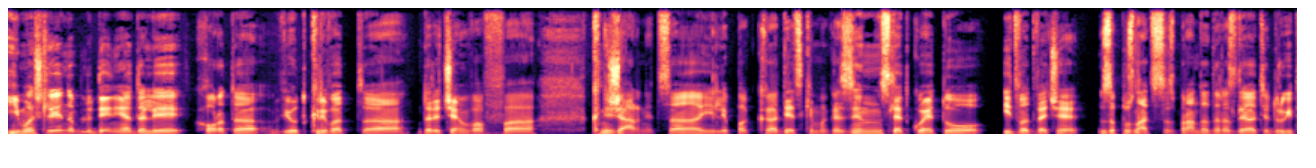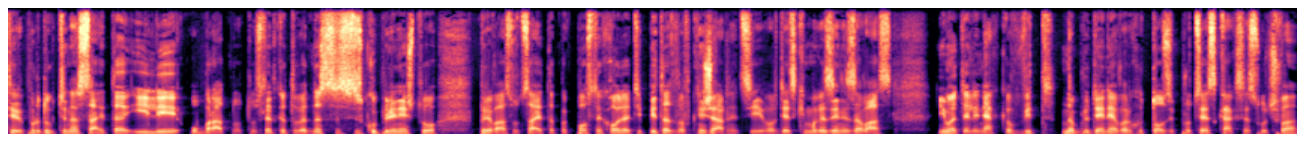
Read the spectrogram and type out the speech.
Имаш ли наблюдение дали хората ви откриват, да речем, в книжарница или пък детски магазин, след което идват вече запознати с бранда да разгледат и другите ви продукти на сайта или обратното. След като веднъж са си скупили нещо при вас от сайта, пък после ходят и питат в книжарници и в детски магазини за вас. Имате ли някакъв вид наблюдение върху този процес, как се случва?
